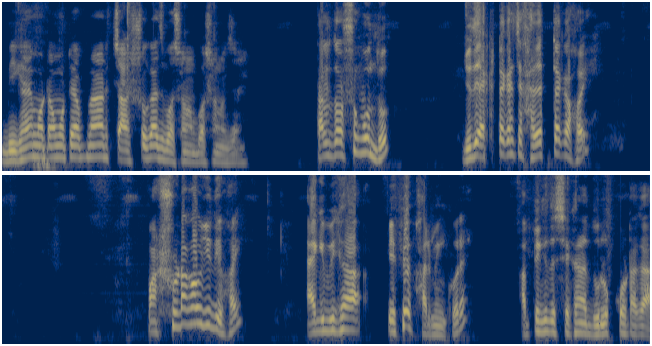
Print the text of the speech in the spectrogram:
বিঘায় মোটামুটি আপনার চারশো গাছ বসানো বসানো যায়। তাহলে দর্শক বন্ধু যদি একটা গাছে হাজার টাকা হয় পাঁচশো টাকাও যদি হয় এক বিঘা পেঁপে ফার্মিং করে আপনি কিন্তু সেখানে দু লক্ষ টাকা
